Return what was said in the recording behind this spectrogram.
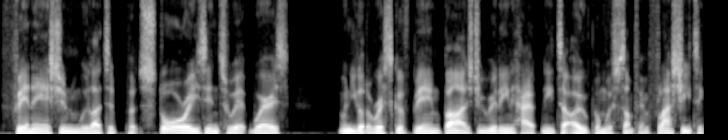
finish and we like to put stories into it. Whereas when you've got the risk of being buzzed, you really have, need to open with something flashy to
